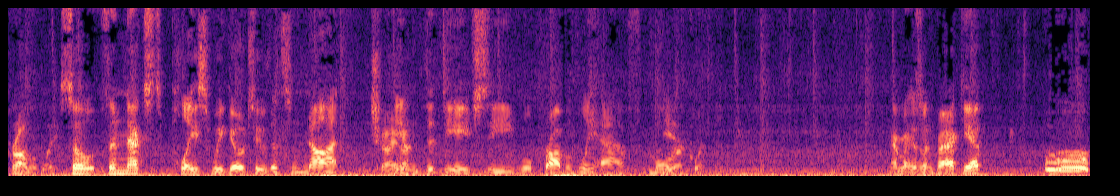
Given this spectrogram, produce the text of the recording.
probably So the next place we go to that's not China. in the DHZ will probably have more Yeah. equipment. Emma isn't back yet. I'm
